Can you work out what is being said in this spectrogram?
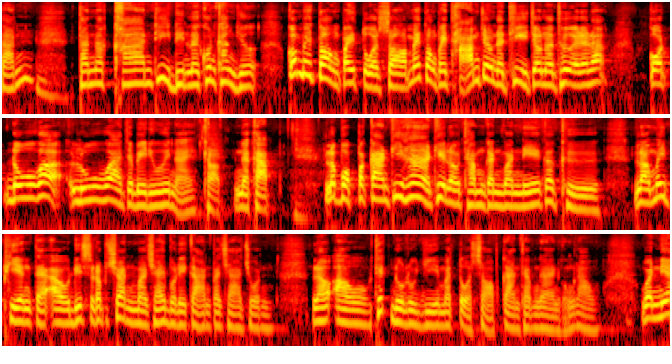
สรรธนาคารที่ดินอะไรค่อนข้างเยอะ ก็ไม่ต้องไปตรวจสอบ ไม่ต้องไปถามเจ้าหน้าที่เจ้าหน้าที่อะไรแล้ว กดดูก็รู้ว่าจะไปดูที่ไหนครับนะครับ ระบบประการที่ 5 ที่เราทำกันวันนี้ก็คือ เราไม่เพียงแต่เอา disruption มาใช้บริการประชาชน เราเอาเทคโนโลยีมาตรวจสอบการทำงานของเรา วันนี้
